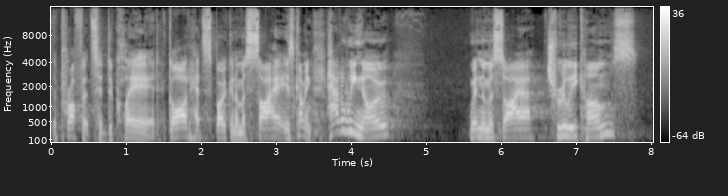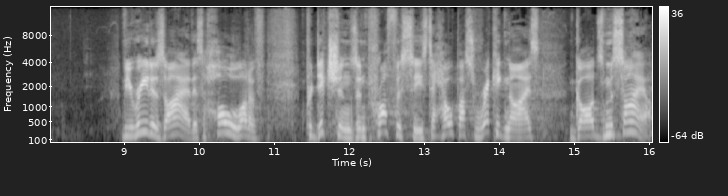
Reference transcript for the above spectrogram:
The prophets had declared, God had spoken, a Messiah is coming. How do we know when the Messiah truly comes? If you read Isaiah, there's a whole lot of predictions and prophecies to help us recognize God's Messiah.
